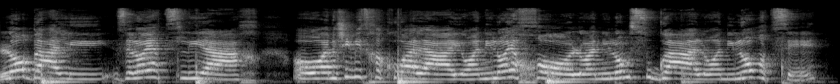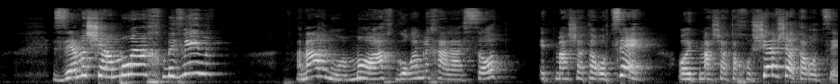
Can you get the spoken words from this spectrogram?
לא בא לי, זה לא יצליח, או אנשים יצחקו עליי, או אני לא יכול, או אני לא מסוגל, או אני לא רוצה, זה מה שהמוח מבין. אמרנו, המוח גורם לך לעשות את מה שאתה רוצה, או את מה שאתה חושב שאתה רוצה.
